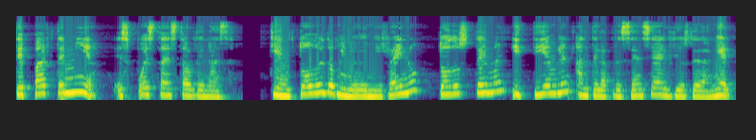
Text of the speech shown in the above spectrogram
De parte mía es puesta esta ordenanza, que en todo el dominio de mi reino todos teman y tiemblen ante la presencia del Dios de Daniel,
